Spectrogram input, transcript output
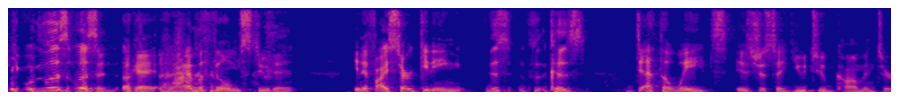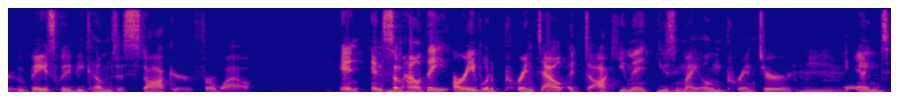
listen, listen, okay, I'm a film student, and if I start getting this, because Death Awaits is just a YouTube commenter who basically becomes a stalker for a while. And and somehow they are able to print out a document using my own printer Mm. and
